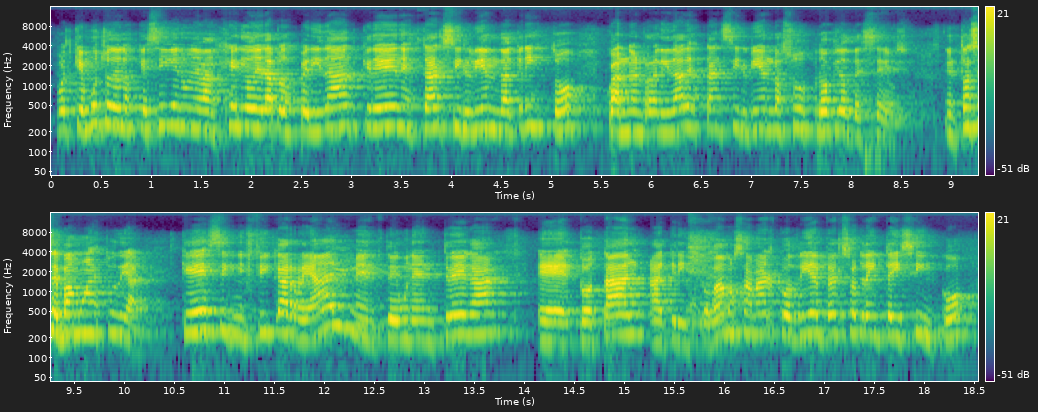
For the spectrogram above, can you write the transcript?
Porque muchos de los que siguen un evangelio de la prosperidad creen estar sirviendo a Cristo cuando en realidad están sirviendo a sus propios deseos. Entonces vamos a estudiar qué significa realmente una entrega eh, total a Cristo. Vamos a Marcos 10, verso 35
